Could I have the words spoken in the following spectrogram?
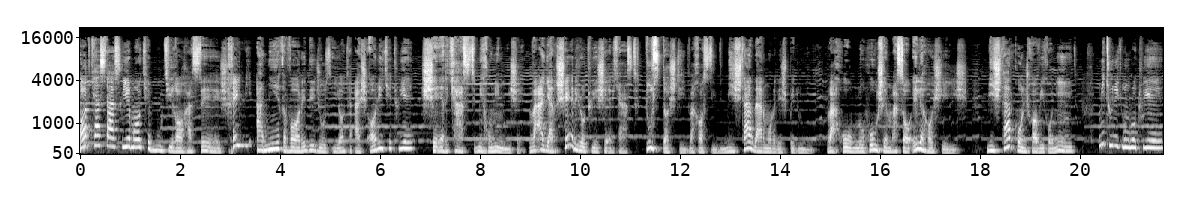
پادکست اصلی ما که بوتیقا هستش خیلی عمیق وارد جزئیات اشعاری که توی شعرکست می‌خونیم میشه. و اگر شعری رو توی شعرکست دوست داشتید و خواستید بیشتر در موردش بدونید و حول و حوش مسائل حاشیه‌ایش بیشتر کنجکاوی کنید می‌تونید اون رو توی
